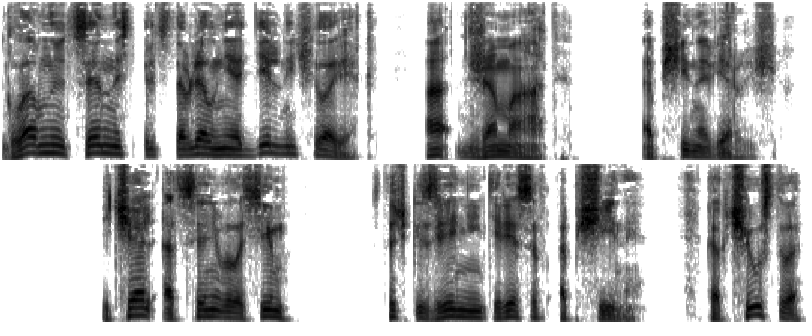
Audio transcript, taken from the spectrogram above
главную ценность представлял не отдельный человек, а джамаат, община верующих. Печаль оценивалась им с точки зрения интересов общины, как чувство,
